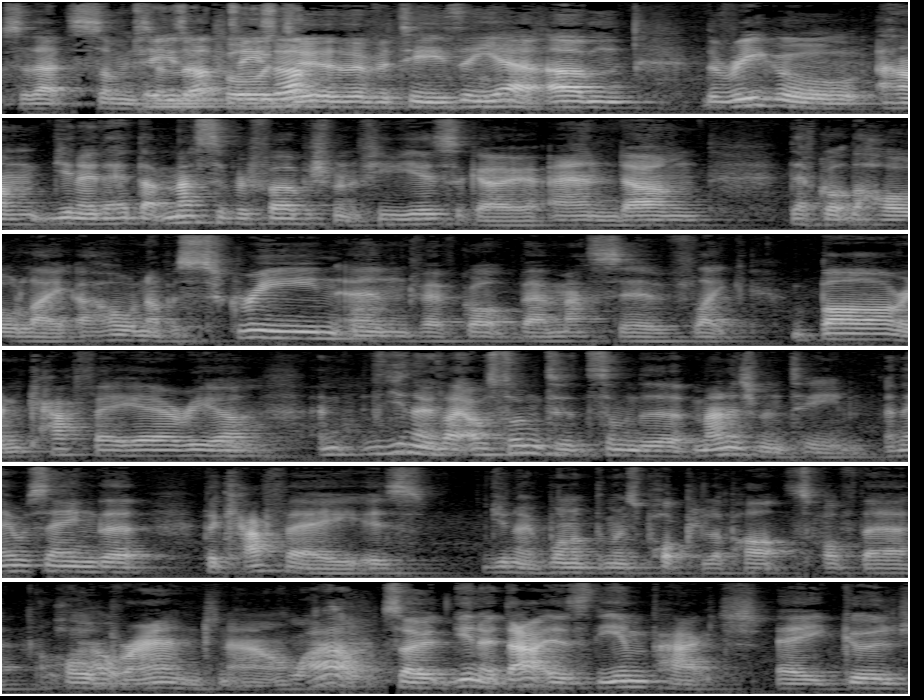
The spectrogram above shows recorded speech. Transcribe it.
so that's something Tease to look forward tease to. A bit of a teaser, yeah. Um, the Regal, um, you know, they had that massive refurbishment a few years ago, and um, they've got the whole like a whole nother screen, and they've got their massive like bar and cafe area, and you know, like I was talking to some of the management team, and they were saying that the cafe is, you know, one of the most popular parts of their Oh, whole wow. brand now. Wow. So you know that is the impact a good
